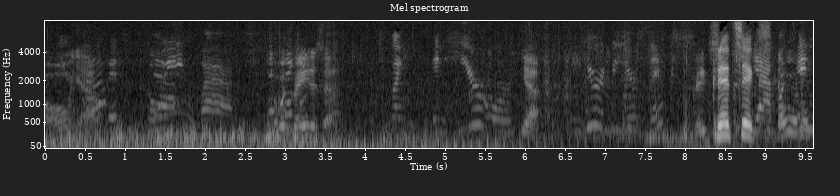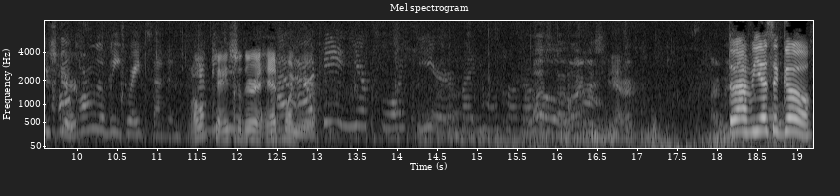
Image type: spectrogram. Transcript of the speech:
Oh yeah. So what grade is that? Like in here or Yeah. in here it'd be year six. Grade. Grade 6. Yeah, but Don't- in be Hong scared. Kong it'll be grade seven. Okay, so they're ahead one year. I'd be in year four here, but in Hong Kong. Last time I was here, 12 years ago.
